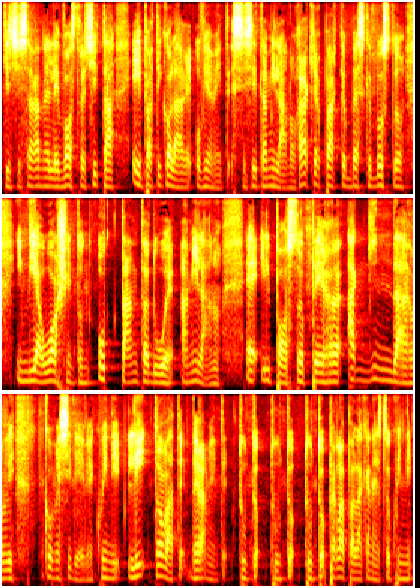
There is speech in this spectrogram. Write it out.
che ci sarà nelle vostre città e in particolare ovviamente se siete a Milano. Racker Park Basketball Store in via Washington 82 a Milano è il posto per agghindarvi come si deve. Quindi lì trovate veramente tutto tutto tutto per la pallacanestro. Quindi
